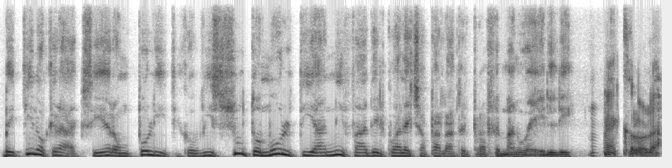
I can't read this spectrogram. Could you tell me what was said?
Bettino Craxi era un politico vissuto molti anni fa del quale ci ha parlato il prof. Emanuelli. Eccolo là.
